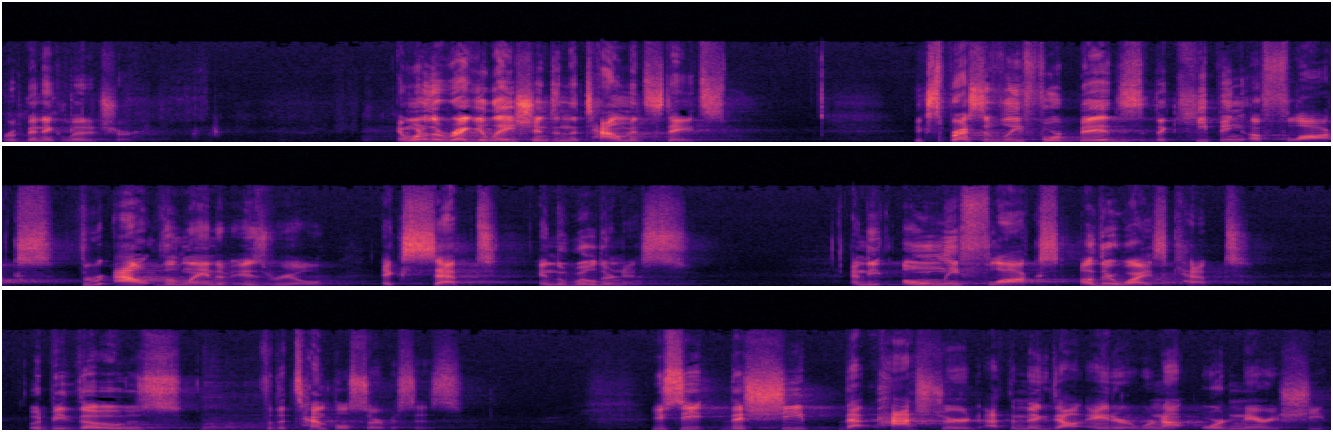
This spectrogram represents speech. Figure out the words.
rabbinic literature. And one of the regulations in the Talmud states expressively forbids the keeping of flocks throughout the land of Israel except in the wilderness. And the only flocks otherwise kept would be those for the temple services. You see, the sheep that pastured at the Migdal Eder were not ordinary sheep.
